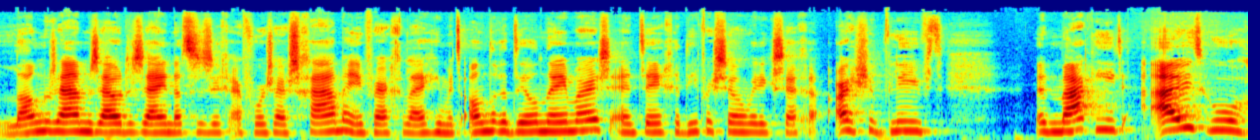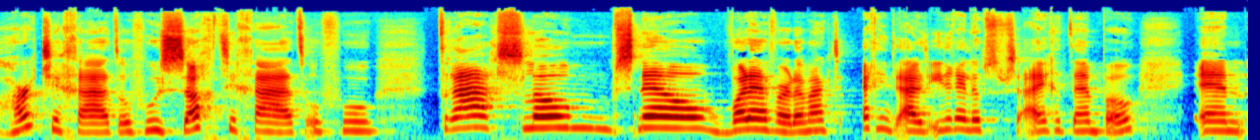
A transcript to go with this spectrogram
langzaam zouden zijn dat ze zich ervoor zou schamen in vergelijking met andere deelnemers. En tegen die persoon wil ik zeggen: alsjeblieft, het maakt niet uit hoe hard je gaat, of hoe zacht je gaat, of hoe traag, sloom, snel, whatever. Dat maakt echt niet uit. Iedereen loopt op zijn eigen tempo. En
